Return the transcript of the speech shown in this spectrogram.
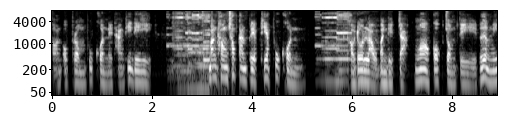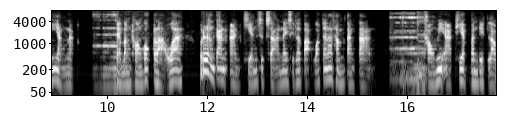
สอนอบรมผู้คนในทางที่ดี บางทองชอบการเปรียบเทียบผู้คน เขาเขาโดนเหล่าบัณฑิตจากง่อกกโจมตีเรื่องนี้อย่างหนัก แต่บางทองก็กล่าวว่า เรื่องการอ่านเขียนศึกษาในศิลปะวัฒนธรรมต่างๆ เขามีอาจเทียบบัณฑิตเหล่า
